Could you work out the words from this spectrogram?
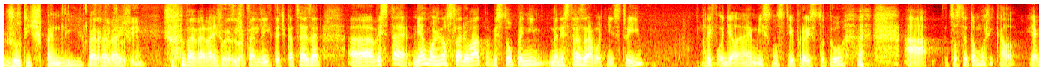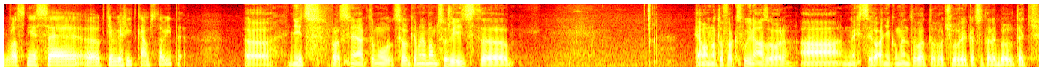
žlutý špendlík, www.žlutýšpendlík.cz. Eh, vy jste měl možnost sledovat vystoupení ministra zdravotnictví tady v oddělené místnosti pro jistotu. A co jste tomu říkal? Jak vlastně se eh, k těm vyhlídkám stavíte? Uh, nic, vlastně já k tomu celkem nemám co říct. Uh, já mám na to fakt svůj názor a nechci ho ani komentovat toho člověka, co tady byl teď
